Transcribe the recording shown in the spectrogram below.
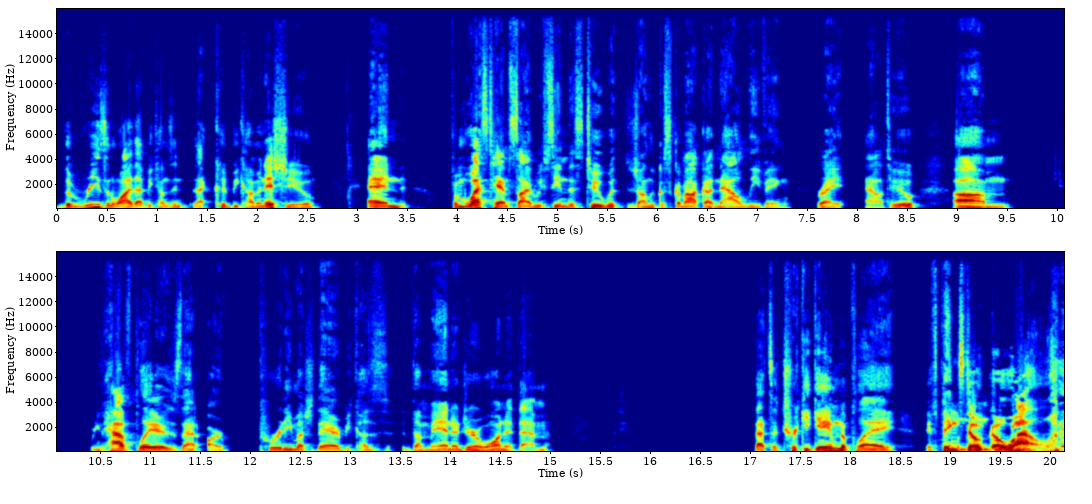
the reason why that becomes an, that could become an issue, and from West Ham side we've seen this too with Gianluca Scamacca now leaving right now too. Um, when you have players that are pretty much there because the manager wanted them, that's a tricky game to play if things don't go well.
